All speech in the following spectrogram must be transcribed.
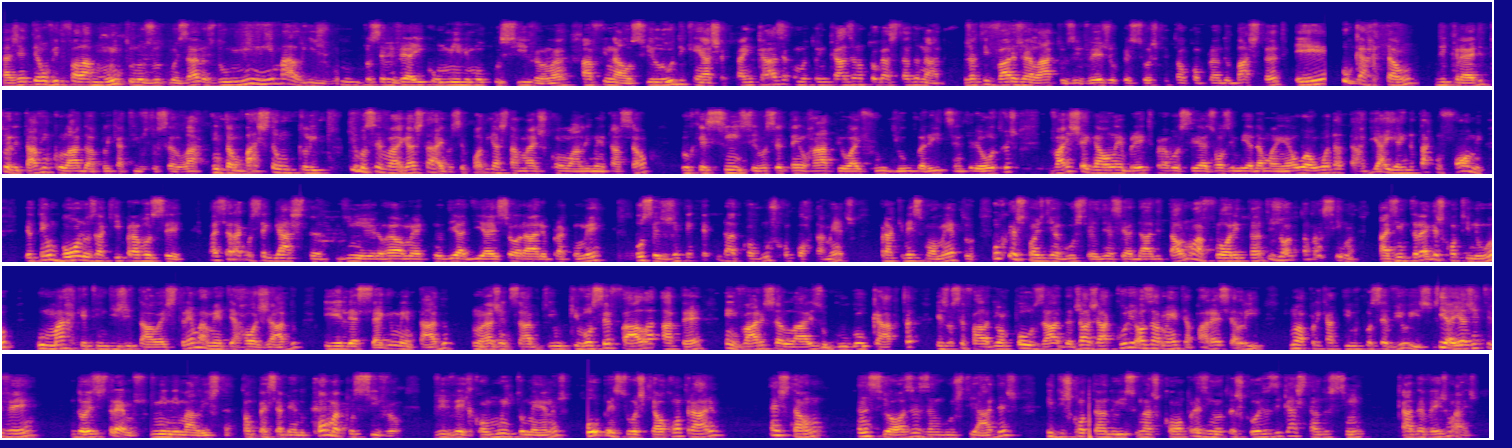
A gente tem ouvido falar muito nos últimos anos do minimalismo. Você viver aí com o mínimo possível, né? Afinal, se ilude quem acha que está em casa, como eu estou em casa, eu não estou gastando nada. Eu já tive vários relatos e vejo pessoas que estão comprando bastante e o cartão de crédito ele está vinculado a aplicativos do celular. Então basta um clique que você vai gastar. E você pode gastar mais com alimentação, porque sim, se você tem o Rappi, o iFood, o Uber Eats, entre outros, vai chegar um lembrete para você às 11h30 da manhã ou à 1 da tarde. E aí, ainda está com fome? Eu tenho um bônus aqui para você. Mas será que você gasta dinheiro realmente no dia a dia, esse horário para comer? Ou seja, a gente tem que ter cuidado com alguns comportamentos para que nesse momento, por questões de angústia, de ansiedade e tal, não aflore tanto e jogue tanto para cima. As entregas continuam, o marketing digital é extremamente arrojado e ele é segmentado. Não é? A gente sabe que o que você fala, até em vários celulares, o Google capta. E se você fala de uma pousada, já já, curiosamente, aparece ali no aplicativo que você viu isso. E aí a gente vê dois extremos. Minimalista, estão percebendo como é possível viver com muito menos, ou pessoas que, ao contrário, estão ansiosas, angustiadas e descontando isso nas compras, em outras coisas e gastando sim cada vez mais.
